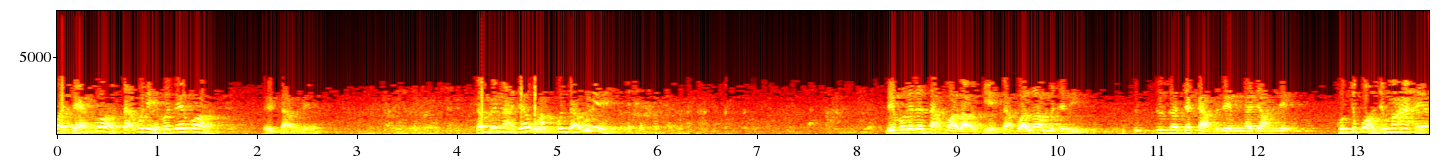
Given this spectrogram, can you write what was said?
Pasal apa? Tak boleh. Pasal apa? Eh tak boleh. Sampai nak jawab pun tak boleh. Dia berkata tak apalah. Okey. Tak apalah macam ni. Itu saya cakap. Dia mengajar. Kutubah jemaah ya.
